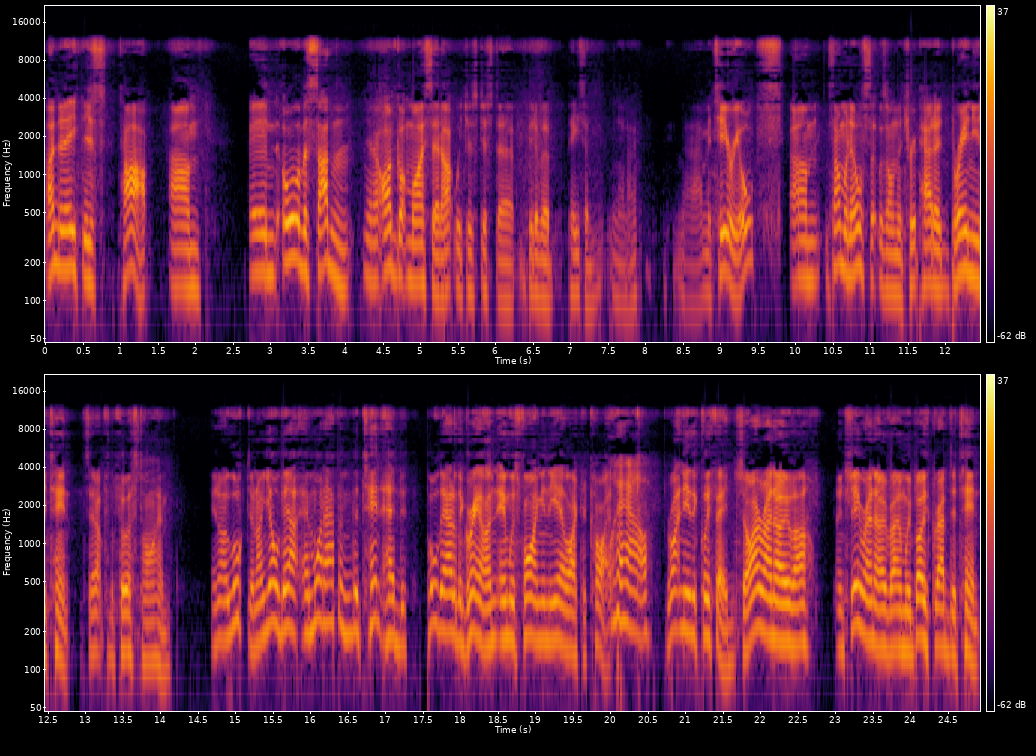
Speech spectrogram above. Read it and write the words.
underneath this tarp. Um, and all of a sudden, you know, I've got my setup, which is just a bit of a piece of, you know, uh, material. Um, someone else that was on the trip had a brand new tent set up for the first time. And I looked and I yelled out, and what happened? The tent had pulled out of the ground and was flying in the air like a kite, Wow. right near the cliff edge. So I ran over, and she ran over, and we both grabbed the tent.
